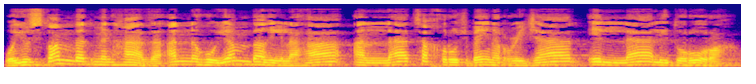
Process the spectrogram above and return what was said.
ويستنبط من هذا أنه ينبغي لها أن لا تخرج بين الرجال إلا لضرورة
